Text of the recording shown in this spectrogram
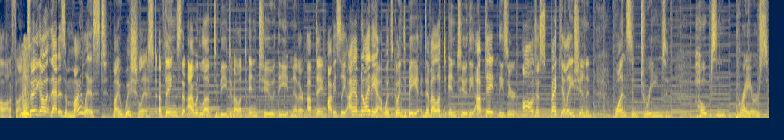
a lot of fun. So there you go. That is my list, my wish list of things that I would love to be developed into the Nether update. Obviously, I have no idea what's going to be developed into the update. These are all just speculation and wants and dreams and hopes and prayers.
